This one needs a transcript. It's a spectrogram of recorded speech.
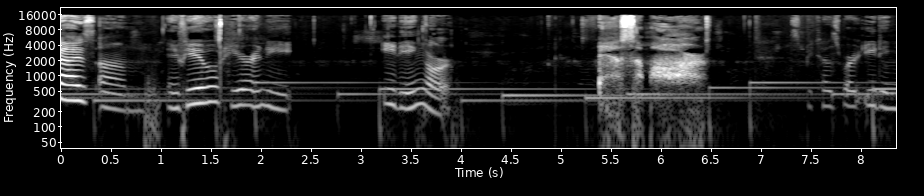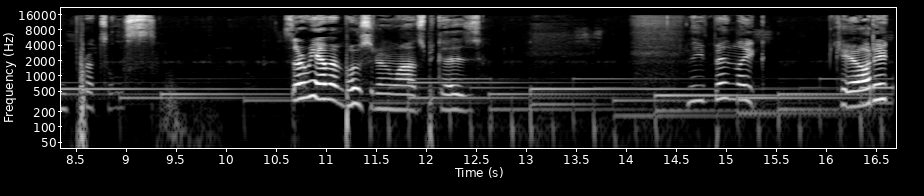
guys, um, if you hear any eating or ASMR, it's because we're eating pretzels. So we haven't posted in a while, it's because they've been like chaotic.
